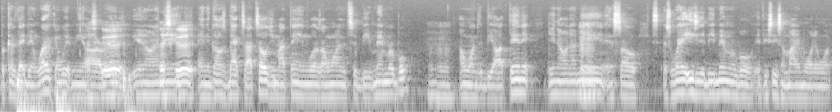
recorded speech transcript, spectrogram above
Because they've been working with me That's already. good. You know what That's I mean? That's good. And it goes back to I told you my thing was I wanted to be memorable. Mm-hmm. I wanted to be authentic. You know what I mm-hmm. mean? And so it's, it's way easy to be memorable if you see somebody more than once.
